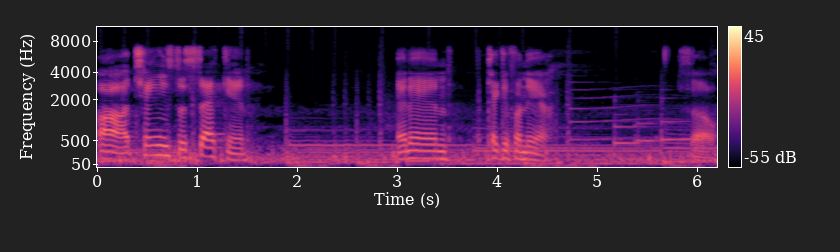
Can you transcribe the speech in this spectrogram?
uh, change the second, and then take it from there. So.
